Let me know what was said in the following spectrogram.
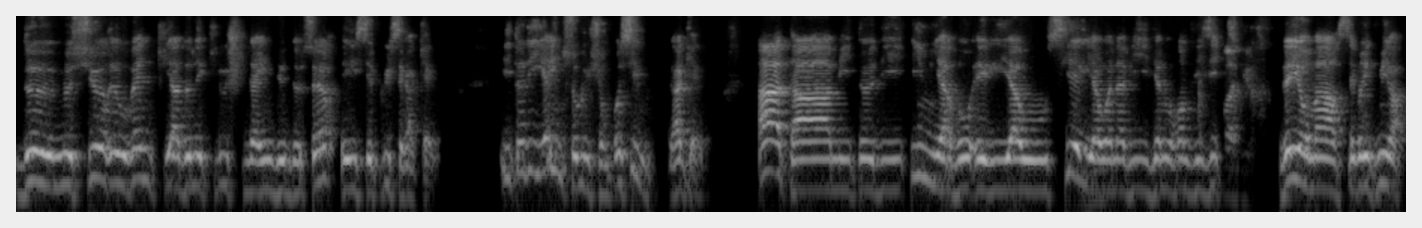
de monsieur Reuven qui a donné Kilush à une des deux sœurs et il ne sait plus c'est laquelle. Il te dit, il y a une solution possible. Laquelle? Atam, il te dit, Imiavo Eliaou, si Eliaou Anavi vient nous rendre visite, Veyomar, c'est Brit Mira.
